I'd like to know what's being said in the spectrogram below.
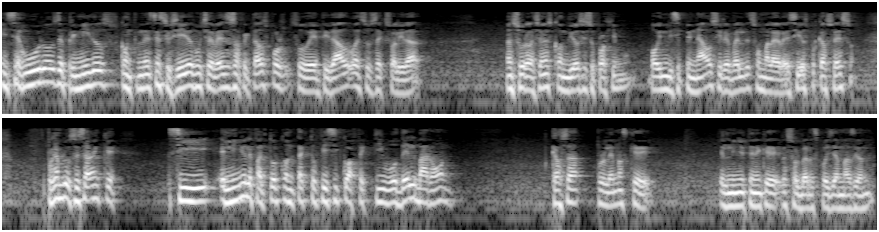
inseguros, deprimidos, con tendencias suicidas, muchas veces afectados por su identidad o en su sexualidad, en sus relaciones con Dios y su prójimo, o indisciplinados y rebeldes o malagradecidos por causa de eso. Por ejemplo, ustedes saben que si el niño le faltó el contacto físico afectivo del varón, causa problemas que el niño tiene que resolver después ya más de grande.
